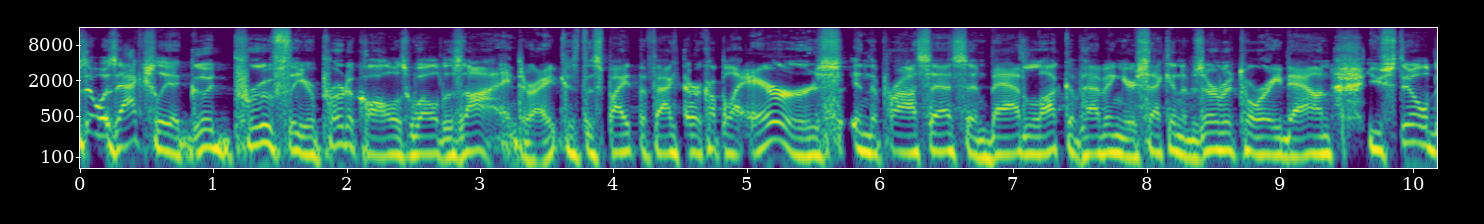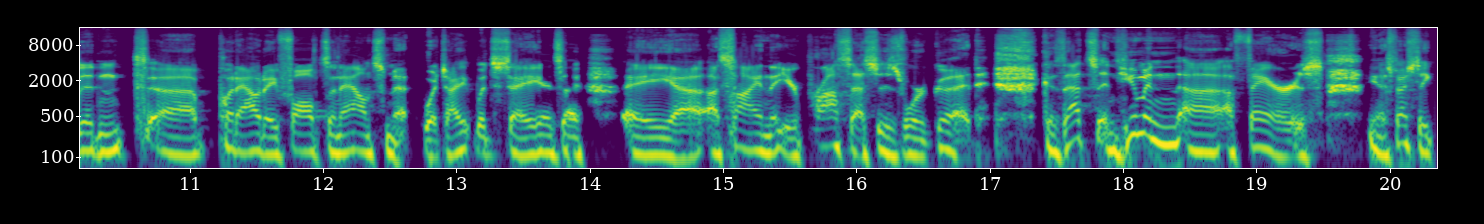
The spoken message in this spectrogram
It was actually a good proof that your protocol is well designed, right? Because despite the fact there are a couple of errors in the process and bad luck of having your second observatory down, you still didn't uh, put out a false announcement, which I would say is a a, uh, a sign that your processes were good. Because that's in human uh, affairs, you know, especially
